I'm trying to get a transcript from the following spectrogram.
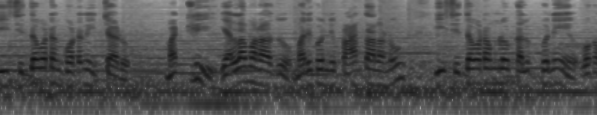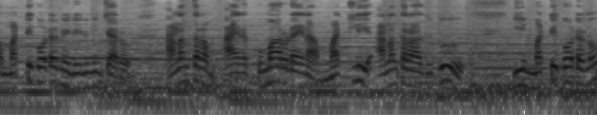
ఈ సిద్ధవటం కోటని ఇచ్చాడు. మట్లి ఎల్లమరాజు మరికొన్ని ప్రాంతాలను ఈ సిద్ధవటంలో కలుపుకొని ఒక మట్టి కోటని నిర్మించారు. అనంతరం ఆయన కుమారుడైన మట్లి అనంతరాజుకు ఈ మట్టి కోటను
